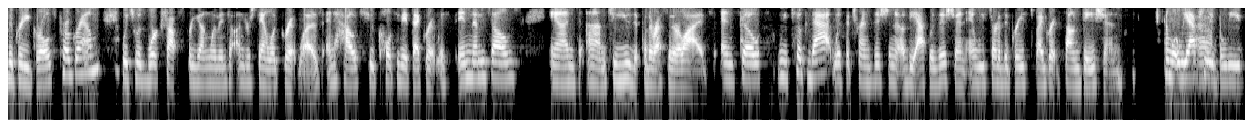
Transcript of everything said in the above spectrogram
the Gritty Girls program, which was workshops for young women to understand what grit was and how to cultivate that grit within themselves and um, to use it for the rest of their lives. And so we took that with the transition of the acquisition and we started the Graced by Grit Foundation. And what we actually wow. believed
